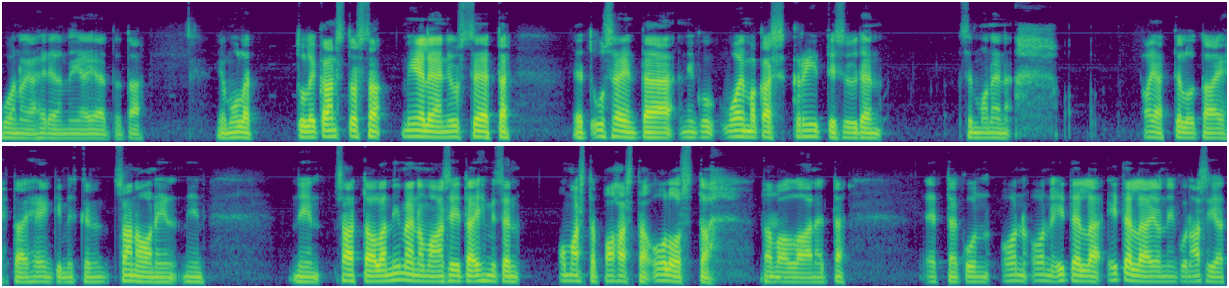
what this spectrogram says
huonoja hedelmiä. Ja, tota, ja mulle tuli kans tuossa mieleen just se, että, että usein tämä niin voimakas kriittisyyden semmoinen ajattelu tai, tai henki, mitkä nyt sanoo, niin, niin, niin saattaa olla nimenomaan siitä ihmisen omasta pahasta olosta tavallaan, että, että kun on, on itellä, itellä jo niin kuin asiat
